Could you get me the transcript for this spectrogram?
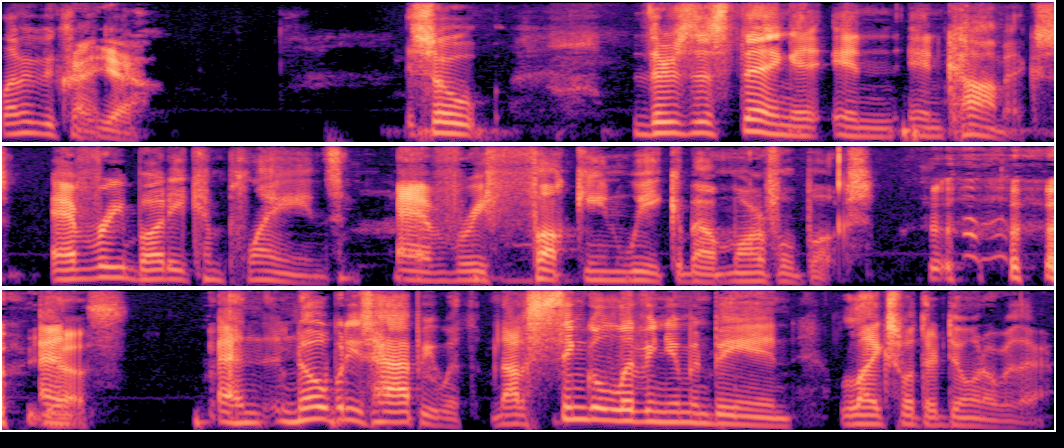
let me be cranky. Yeah. so there's this thing in, in in comics. Everybody complains every fucking week about Marvel books, yes, and nobody's happy with them. Not a single living human being likes what they're doing over there,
